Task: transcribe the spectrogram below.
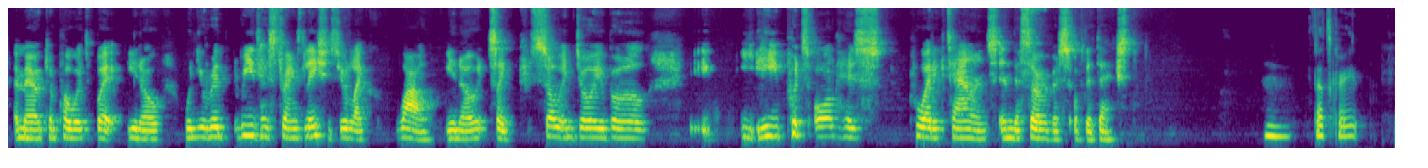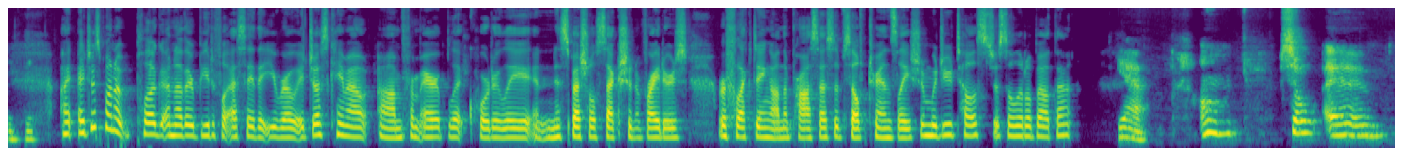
american poet but you know when you read, read his translations you're like wow you know it's like so enjoyable he, he puts all his poetic talents in the service of the text mm, that's great Mm-hmm. I, I, just want to plug another beautiful essay that you wrote. It just came out um, from Arab Lit Quarterly in a special section of writers reflecting on the process of self translation. Would you tell us just a little about that? Yeah. Um. So um,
